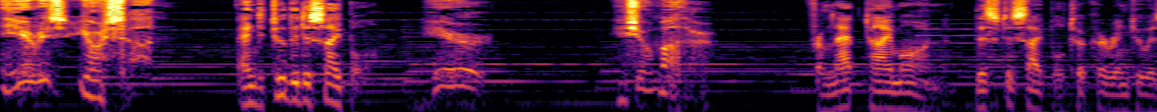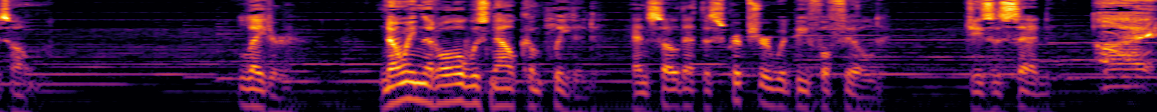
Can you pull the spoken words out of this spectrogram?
here is your son. And to the disciple, Here is your mother. From that time on, this disciple took her into his home. Later, knowing that all was now completed, and so that the scripture would be fulfilled, Jesus said, I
